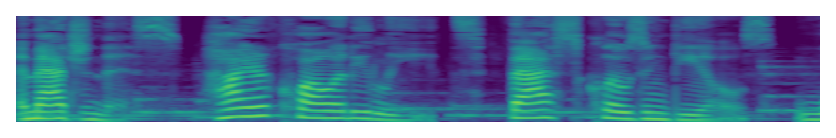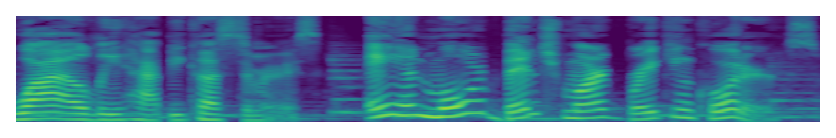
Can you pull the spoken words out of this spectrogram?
Imagine this higher quality leads, fast closing deals, wildly happy customers, and more benchmark breaking quarters.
